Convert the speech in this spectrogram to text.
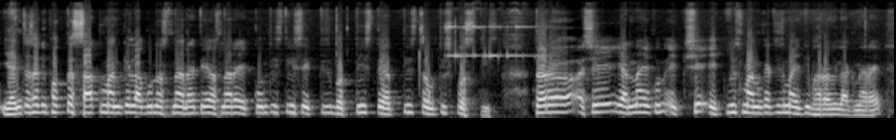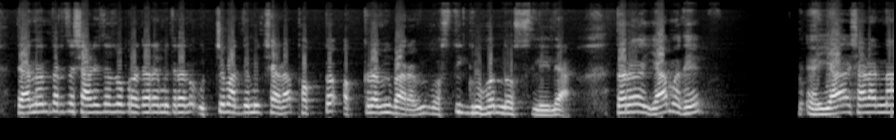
यांच्यासाठी फक्त सात मानके लागून असणार आहे. ते असणार आहे एकोणतीस तीस एकतीस बत्तीस तेहतीस चौतीस पस्तीस. तर असे यांना एकूण एकशे एकवीस मानकाचीच माहिती भरावी लागणार आहे. त्यानंतरचा शाळेचा जो प्रकार आहे मित्रांनो उच्च माध्यमिक शाळा फक्त अकरावी बारावी वसतिगृह नसलेल्या. तर यामध्ये या शाळांना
